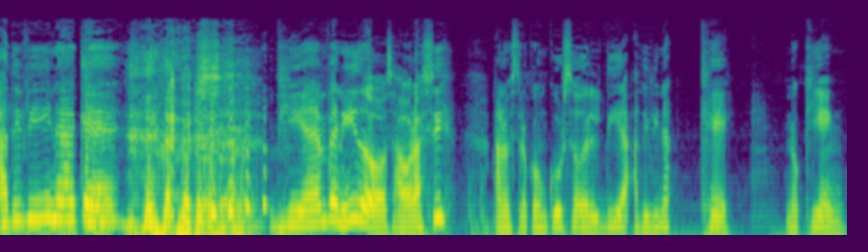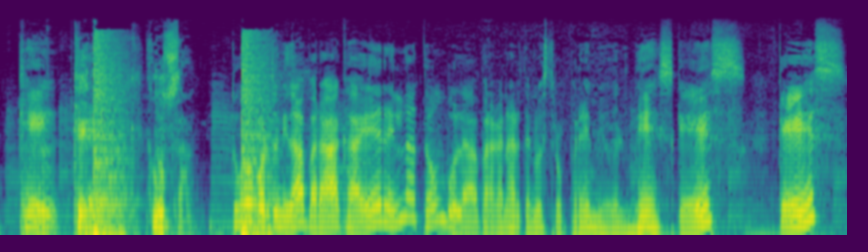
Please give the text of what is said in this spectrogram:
Adivina qué. Bienvenidos, ahora sí, a nuestro concurso del día. Adivina qué, no quién, qué. ¿Qué? ¿Qué cosa? Tu oportunidad para caer en la tómbola para ganarte nuestro premio del mes, que es, ¿qué es?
